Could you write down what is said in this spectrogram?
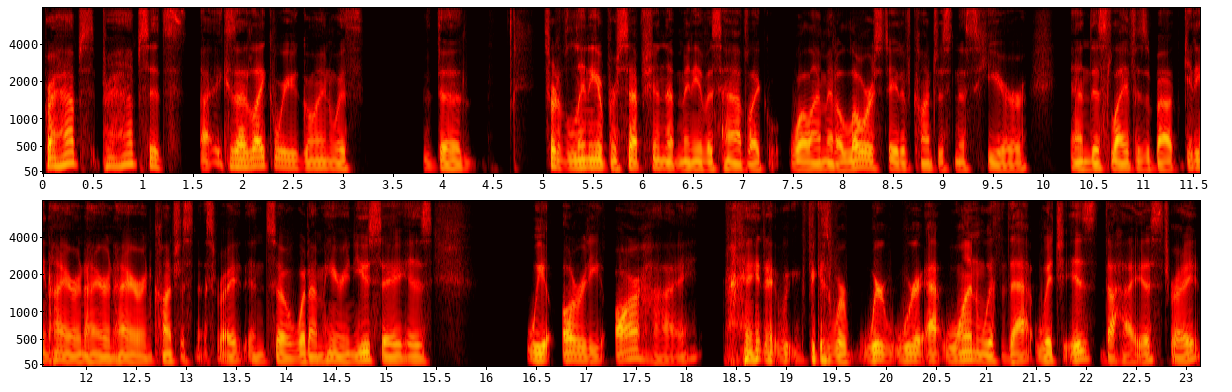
Perhaps, perhaps it's because uh, I like where you're going with the sort of linear perception that many of us have like, well, I'm at a lower state of consciousness here, and this life is about getting higher and higher and higher in consciousness, right? And so what I'm hearing you say is we already are high, right? Uh, because we're we're we're at one with that which is the highest, right?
